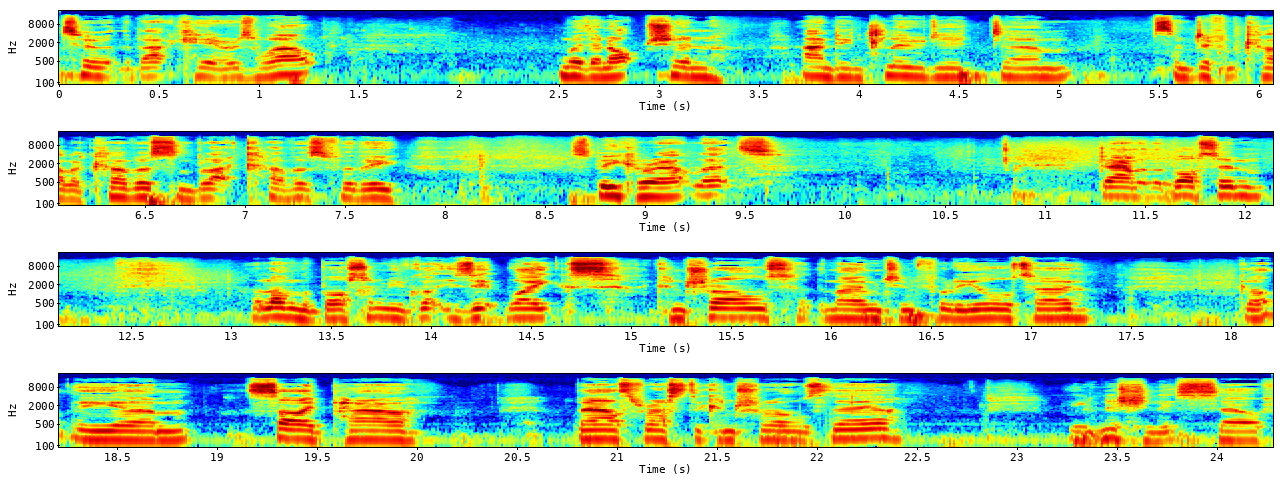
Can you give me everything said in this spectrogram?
two at the back here as well, with an option and included um, some different colour covers, some black covers for the speaker outlets. Down at the bottom, along the bottom you've got your Zipwakes controls at the moment in fully auto. Got the um, side power bow thruster controls there. Ignition itself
